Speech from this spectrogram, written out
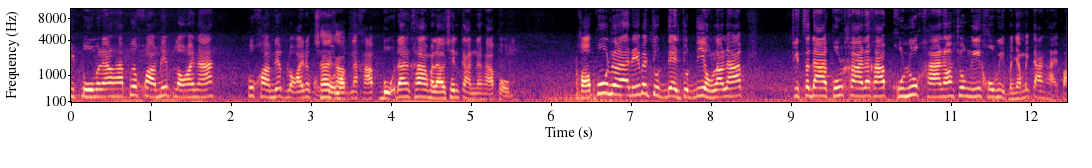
มีปูมาแล้วครับเพื่อความเรียบร้อยนะเพื่อความเรียบร้อยของใช่ตัวครัรบ ถนะครับ บุด้านข้างมาแล้วเช่นกันนะครับผม ขอพูดเลยอันนี้เป็นจุดเด่นจุดดีของเรานะครับ กิษดากู๊ดคาร์นะครับ คุณลูกค้าเนาะช่วงนี้โควิดมันยังไม่จางหายไป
